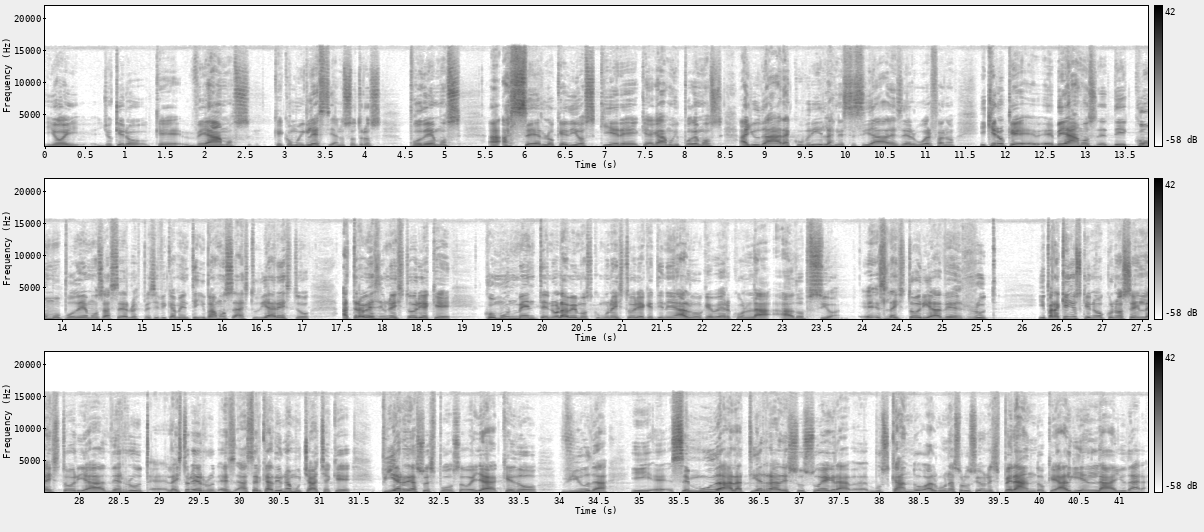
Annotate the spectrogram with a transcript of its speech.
Y hoy yo quiero que veamos que como iglesia nosotros podemos hacer lo que Dios quiere que hagamos y podemos ayudar a cubrir las necesidades del huérfano. Y quiero que eh, eh, veamos de cómo podemos hacerlo específicamente. Y vamos a estudiar esto a través de una historia que comúnmente no la vemos como una historia que tiene algo que ver con la adopción. Es la historia de Ruth. Y para aquellos que no conocen la historia de Ruth, eh, la historia de Ruth es acerca de una muchacha que pierde a su esposo, ella quedó viuda y eh, se muda a la tierra de su suegra eh, buscando alguna solución, esperando que alguien la ayudara.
